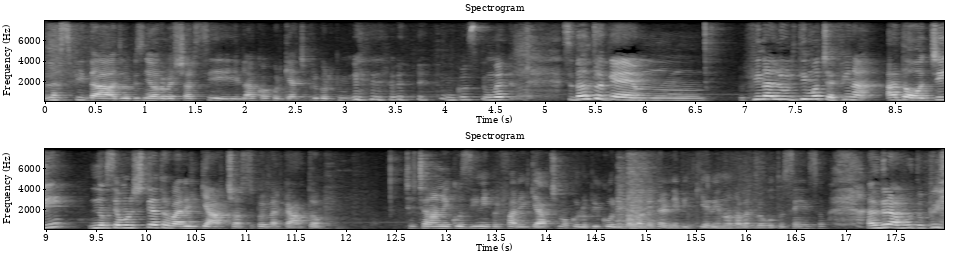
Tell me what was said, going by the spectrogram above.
la sfida dove bisogna rovesciarsi l'acqua col ghiaccio per quello che mi... in costume. Soltanto che mm, fino all'ultimo, cioè fino ad oggi, non siamo riusciti a trovare il ghiaccio al supermercato. Cioè c'erano i cosini per fare il ghiaccio, ma quello piccolino da mettere nei bicchieri non avrebbe avuto senso. Andrea ha avuto prima...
